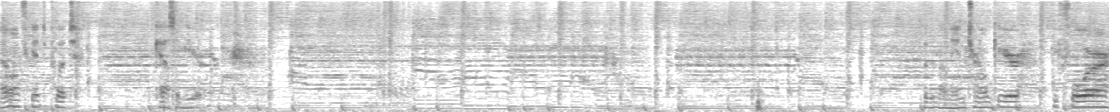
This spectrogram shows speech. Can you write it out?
Don't forget to put castle gear. Put it on the internal gear before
